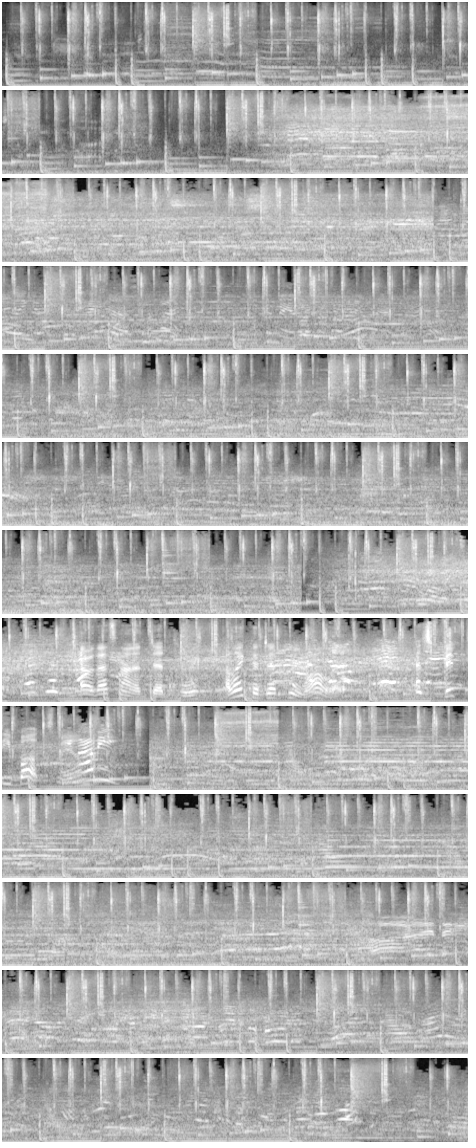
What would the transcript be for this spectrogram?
Oh, that's not a Deadpool. I like the Deadpool wallet. That's 50 bucks, man. Mommy.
